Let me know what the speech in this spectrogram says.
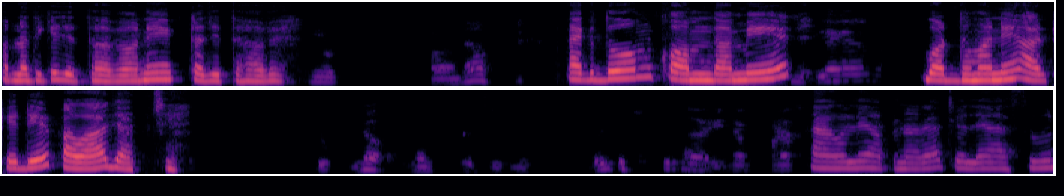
আপনাদিকে যেতে হবে। অনেকটা যেতে হবে। একদম কম দামে বর্ধমানে আর্কেডে পাওয়া যাচ্ছে। তাহলে আপনারা চলে আসুন।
